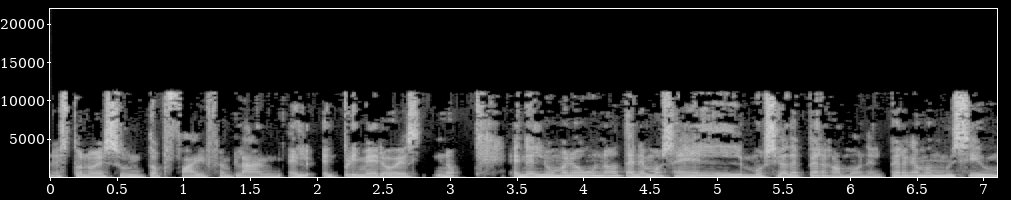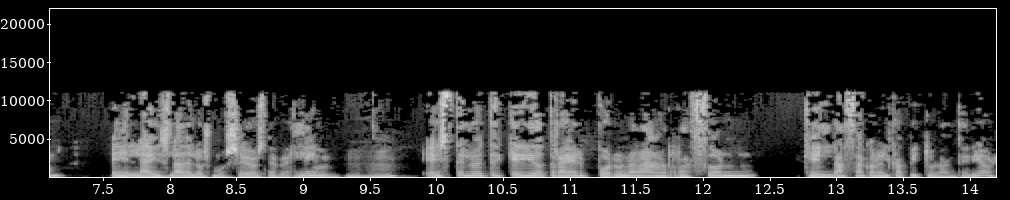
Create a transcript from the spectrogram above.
esto no es un top 5 en plan, el, el, primero es, no. En el número uno tenemos el Museo de Pérgamo, el Pergamon Museum, en la isla de los museos de Berlín. Uh -huh. Este lo he querido traer por una razón que enlaza con el capítulo anterior.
